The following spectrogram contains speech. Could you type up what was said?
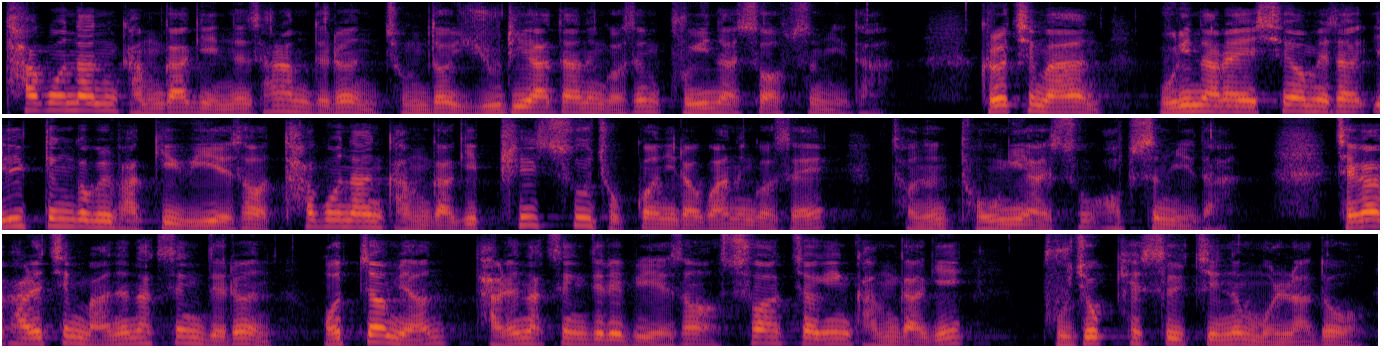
타고난 감각이 있는 사람들은 좀 더 유리하다는 것은 부인할 수 없습니다. 그렇지만 우리나라의 시험에서 1등급을 받기 위해서 타고난 감각이 필수 조건이라고 하는 것에 저는 동의할 수 없습니다. 제가 가르친 많은 학생들은 어쩌면 다른 학생들에 비해서 수학적인 감각이 부족했을지는 몰라도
